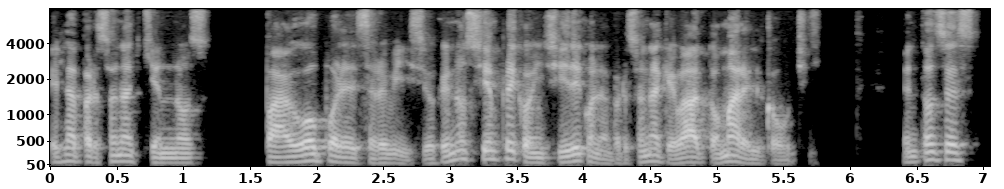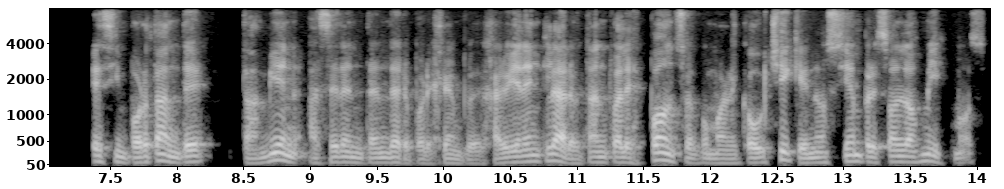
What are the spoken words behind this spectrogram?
Es la persona quien nos pagó por el servicio, que no siempre coincide con la persona que va a tomar el coaching. Entonces, es importante también hacer entender, por ejemplo, dejar bien en claro, tanto al sponsor como al coachee, que no siempre son los mismos,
